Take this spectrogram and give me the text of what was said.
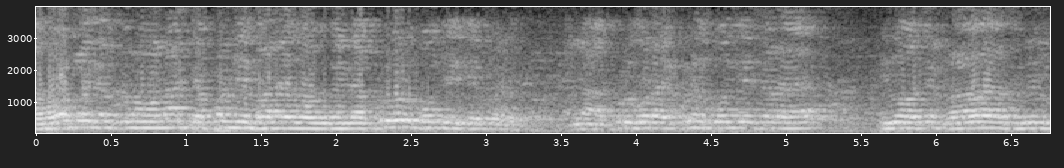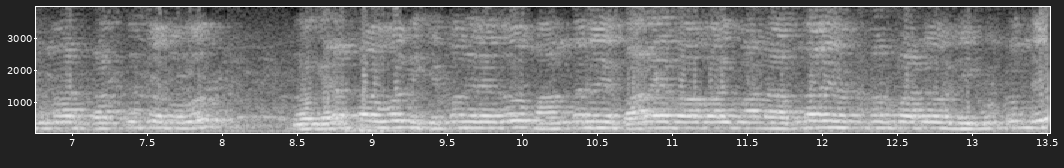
హోటల్కి వెళ్తున్నామన్నా చెప్పండి బాలయ్య బాబు గారిని. అప్పుడు కూడా ఫోన్ చేసి చెప్పాడు. అన్న అప్పుడు కూడా ఇప్పుడే ఫోన్ చేశాడా? శ్రీనివాస రావా సునీల్ కుమార్ కూర్చో నువ్వు. నువ్వు గెలుస్తావు నీకు ఇబ్బంది లేదు. మా అందరి బాలయ్య బాబాయ్ మా అందరి యొక్క పాటు నీకు ఉంటుంది.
